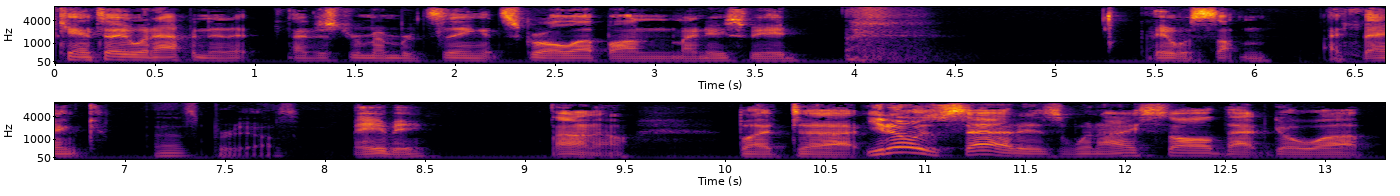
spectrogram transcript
Can't tell you what happened in it. I just remembered seeing it scroll up on my newsfeed. it was something, I think. That's pretty awesome. Maybe. I don't know. But uh, you know what was sad is when I saw that go up,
